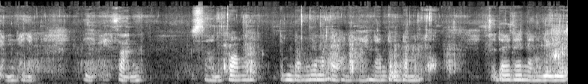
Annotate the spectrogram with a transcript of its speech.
ยำขยำบีบให้สาร สารความดำๆเนี่ยมันออกนะคะให้น้ำดำๆมันออก จะได้ได้น้ำเยอะ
